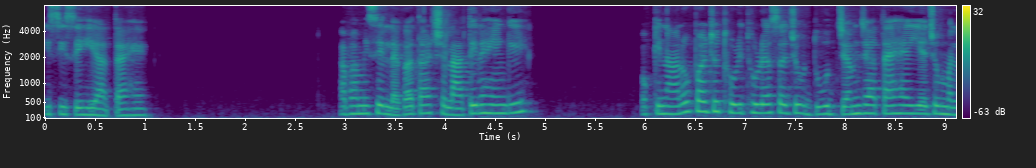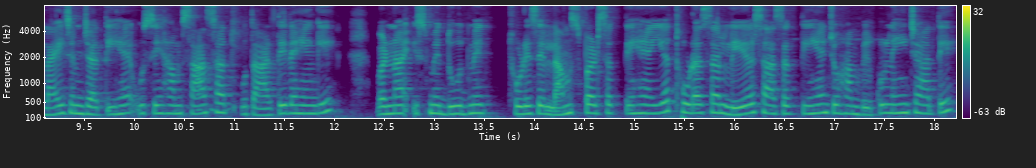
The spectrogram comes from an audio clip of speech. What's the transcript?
इसी से ही आता है। अब हम इसे लगातार चलाते रहेंगे। और किनारों पर जो थोड़ी थोड़ा सा जो दूध जम जाता है या जो मलाई जम जाती है, उसे हम साथ साथ उतारते रहेंगे, वरना इसमें दूध में थोड़े से लम्स पड़ सकते हैं या थोड़ा सा लेयर्स आ सकती हैं जो हम बिल्कुल नहीं चाहते।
